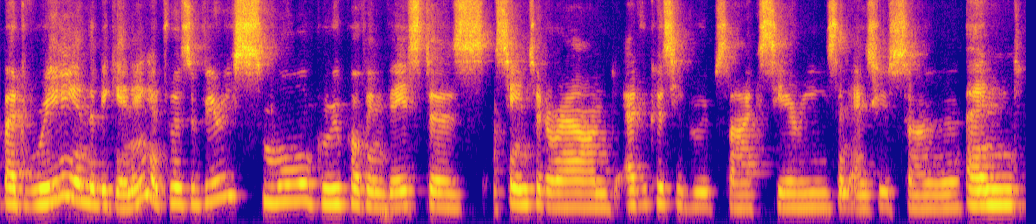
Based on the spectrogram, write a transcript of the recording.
But really, in the beginning, it was a very small group of investors centered around advocacy groups like Ceres and As You Sow. And,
